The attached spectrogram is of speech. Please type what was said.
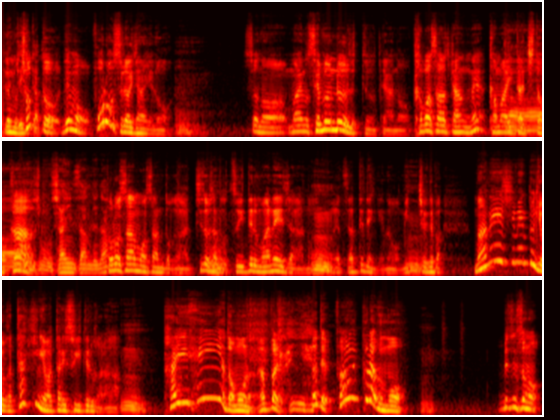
でもちょっとでもフォローするわけじゃないけど、その前のセブンルールっていうのってあの樺沢ちゃんねかまいたちとあか社員さんでな。トロサーモンさんとか千鳥さんとかついてるマネージャーのやつやっててんけど、めっちゃやっぱマネージメント業が多岐にわたりすぎてるから、うん。大変やと思うのよやっぱり。だってファンクラブも別にその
